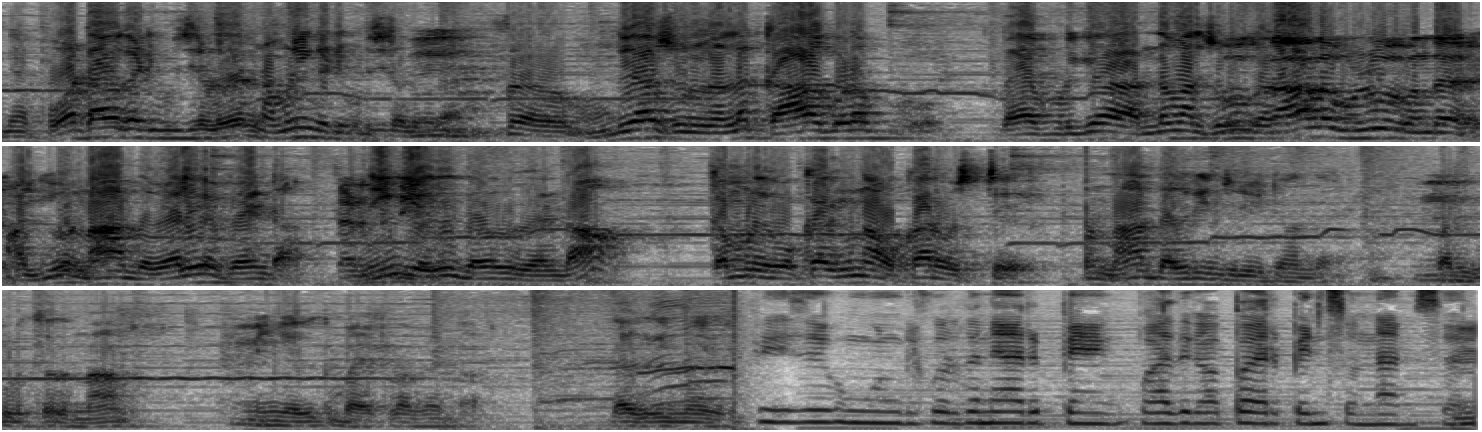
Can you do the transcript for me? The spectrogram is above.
நான் போட்டாவை கட்டி பிடிச்சிட்டு நம்மளையும் கட்டி பிடிச்சிட்டு முடியாத. சூழ்நிலை காலை கூட ப- பிடிக்க அந்த மாதிரி சூழ்நிலை. கால உழுவ வந்தாரு. ஐயோ நான் அந்த வேலையே வேண்டாம். நீங்க எதுவும் தவறு வேண்டாம். கம்பெனி உட்காருங்க நான் உட்கார வச்சுட்டு நான் தகுதின்னு சொல்லிட்டு வந்தேன். பறி கொடுத்தது நான். நீங்க எதுக்கும் பயப்பட வேண்டாம். உங்களுக்கு ஒரு தானே இருப்பேன். பாதுகாப்பாக இருப்பேன்னு சொன்னாங்க சார்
